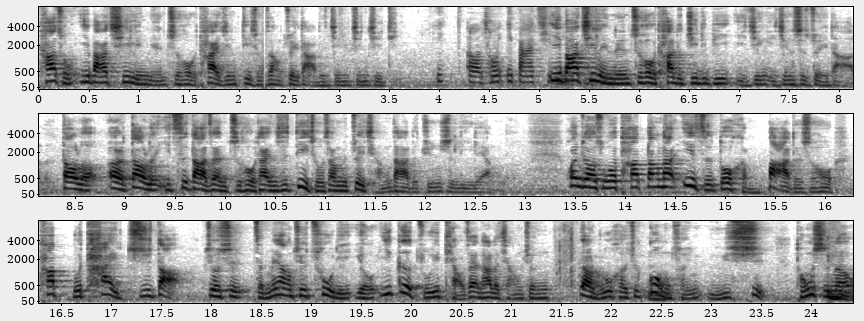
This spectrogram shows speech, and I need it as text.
他从一八七零年之后，他已经地球上最大的经经济体。一哦，从一八七一八七零年之后，他的 GDP 已经已经是最大了。到了二到了一次大战之后，他已经是地球上面最强大的军事力量了。换句话说，他当他一直都很霸的时候，他不太知道就是怎么样去处理有一个足以挑战他的强权，要如何去共存于世。同时呢，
